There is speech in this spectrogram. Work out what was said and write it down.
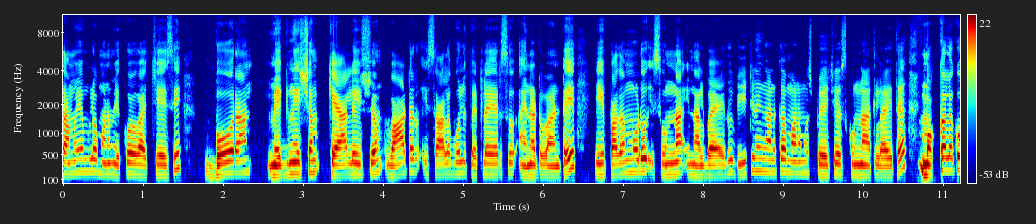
సమయంలో మనం ఎక్కువగా వచ్చేసి బోరాన్ మెగ్నీషియం క్యాల్షియం వాటర్ ఈ సాలబోలి ఫెర్టిలైజర్స్ అయినటువంటి ఈ పదమూడు సున్నా ఈ నలభై ఐదు వీటిని కనుక మనము స్ప్రే చేసుకున్నట్లయితే మొక్కలకు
